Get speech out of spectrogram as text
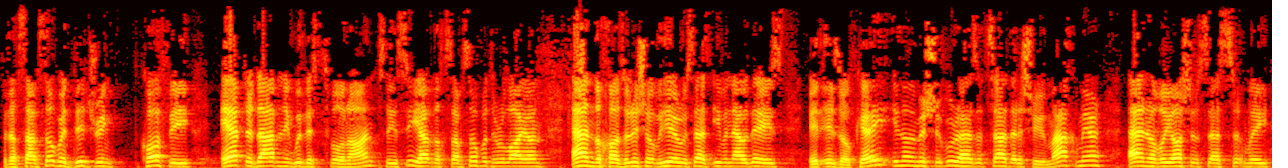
but the Chasam Sofer did drink coffee after davening with his tefillin on. So you see, you have the Chasam Sofer to rely on and the Chazon Ish over here who says even nowadays it is okay. Even though the Mishna Berura has a tzad that it should machmir, and Rav Yosef says certainly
